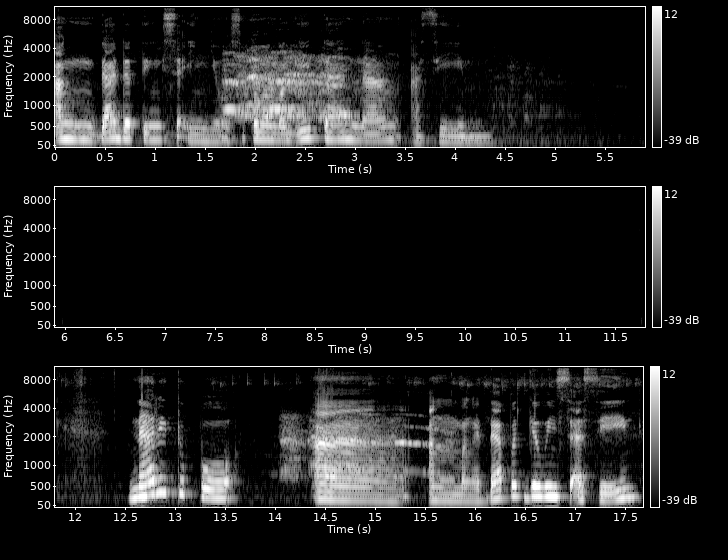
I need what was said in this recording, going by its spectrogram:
ang dadating sa inyo sa pamamagitan ng asin. Narito po ah, ang mga dapat gawin sa asin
